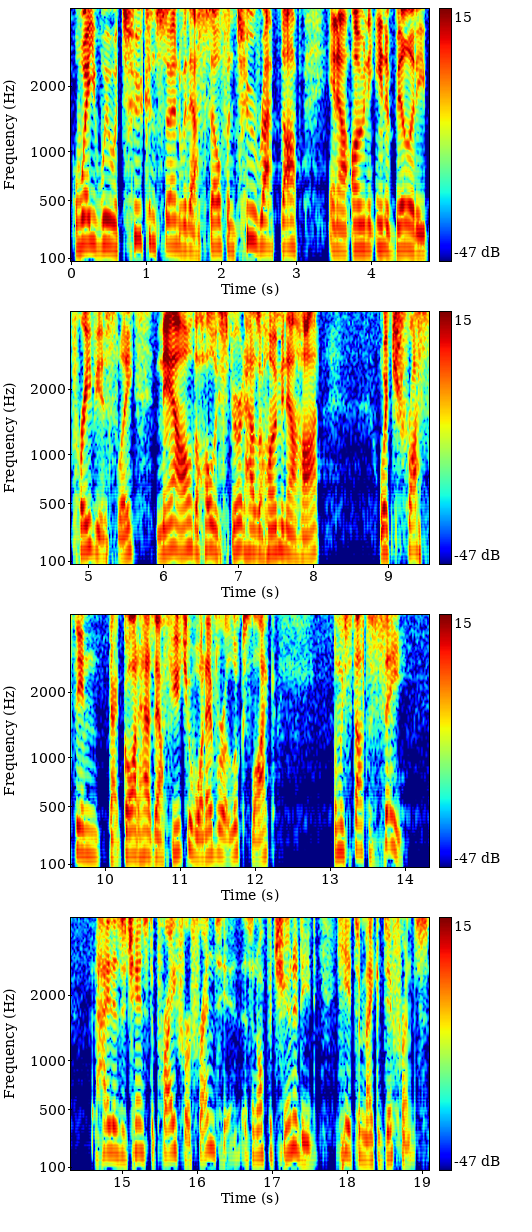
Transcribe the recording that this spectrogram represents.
Where we were too concerned with ourselves and too wrapped up in our own inability previously, now the Holy Spirit has a home in our heart. We're trusting that God has our future, whatever it looks like. And we start to see that, hey, there's a chance to pray for a friend here. There's an opportunity here to make a difference.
